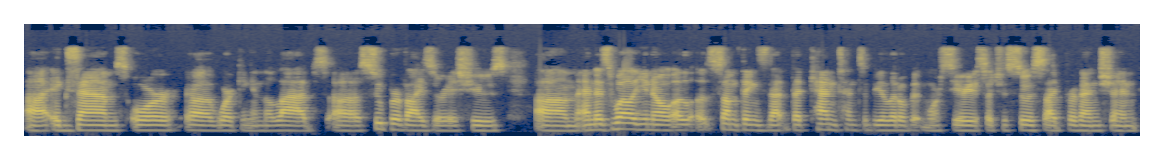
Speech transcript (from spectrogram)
uh, exams or uh, working in the labs, uh, supervisor issues, um, and as well, you know, uh, some things that, that can tend to be a little bit more serious, such as suicide prevention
